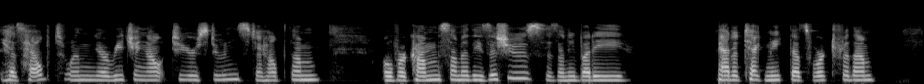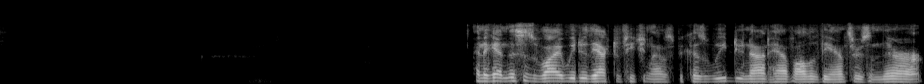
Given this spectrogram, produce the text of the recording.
has helped when you're reaching out to your students to help them overcome some of these issues? Has anybody had a technique that's worked for them? And again, this is why we do the active teaching labs because we do not have all of the answers, and there are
